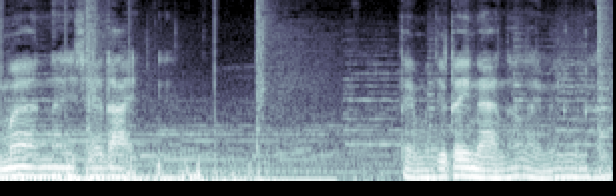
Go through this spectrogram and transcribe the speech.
มว่าน่าจะใช้ได้ แต่มันจะได้นานเท่าไหร่ไม่รู้นะครับ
